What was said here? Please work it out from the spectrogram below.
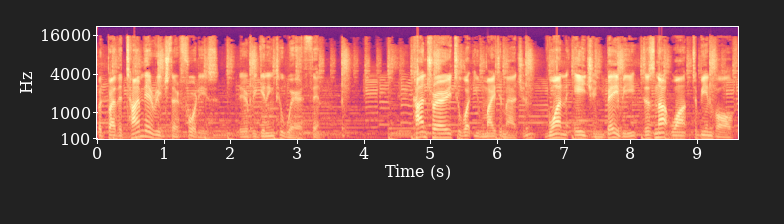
But by the time they reach their 40s, they are beginning to wear thin. Contrary to what you might imagine, one aging baby does not want to be involved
